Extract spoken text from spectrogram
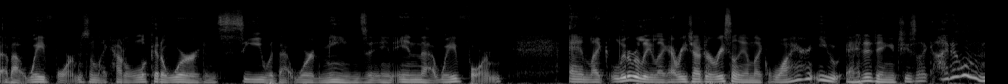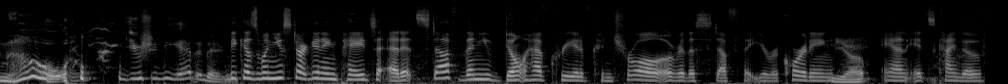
about waveforms and like how to look at a word and see what that word means in in that waveform. And like literally, like I reached out to her recently. I'm like, "Why aren't you editing?" And she's like, "I don't know. you should be editing." Because when you start getting paid to edit stuff, then you don't have creative control over the stuff that you're recording. Yep. and it's kind of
